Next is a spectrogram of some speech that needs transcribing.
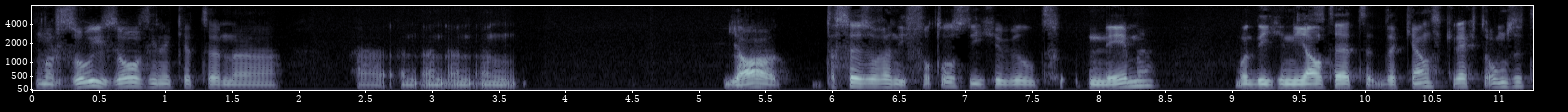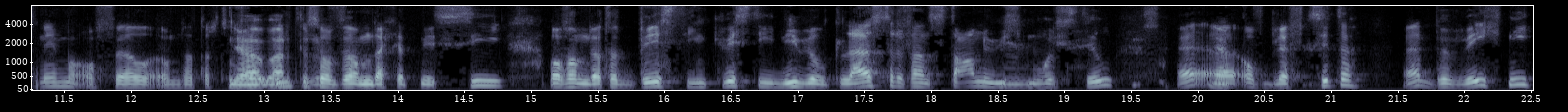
maar sowieso vind ik het een, een, een, een, Ja, dat zijn zo van die foto's die je wilt nemen maar die je niet altijd de kans krijgt om ze te nemen, ofwel omdat er te veel wind is, of omdat je het niet ziet, of omdat het beest in kwestie niet wilt luisteren van sta nu eens hmm. mooi stil, hè, eh, of blijft zitten, hè, beweegt niet.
